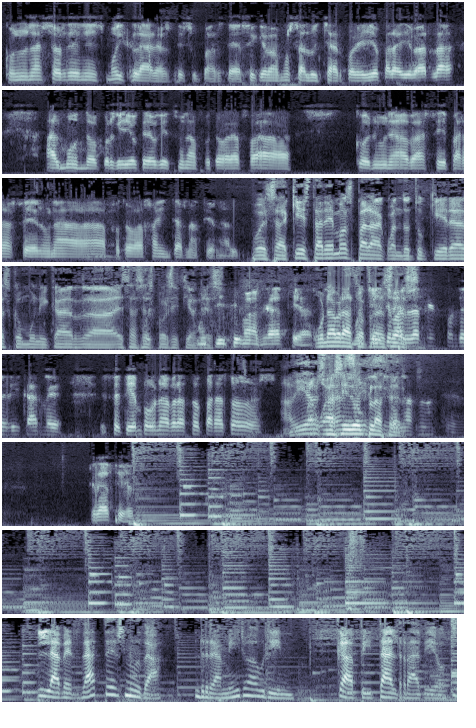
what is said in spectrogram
con unas órdenes muy claras de su parte, así que vamos a luchar por ello para llevarla al mundo, porque yo creo que es una fotógrafa con una base para ser una fotógrafa internacional. Pues aquí estaremos para cuando tú quieras comunicar esas exposiciones. Muchísimas gracias. Un abrazo, Muchísimas gracias por dedicarle este tiempo. Un abrazo para todos. Adiós. Ha sido un placer. Gracias. La verdad desnuda. Ramiro Aurín. Capital Radio.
